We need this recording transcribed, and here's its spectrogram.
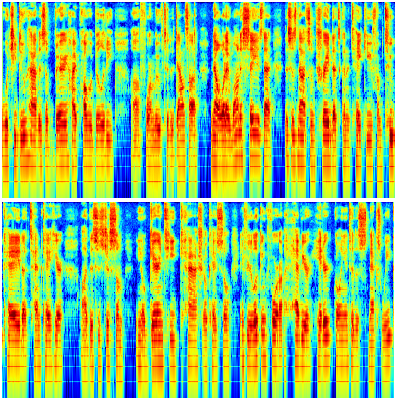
what you do have is a very high probability uh, for a move to the downside. Now, what I want to say is that this is not some trade that's going to take you from 2K to 10K here. Uh, this is just some, you know, guaranteed cash. Okay, so if you're looking for a heavier hitter going into this next week,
